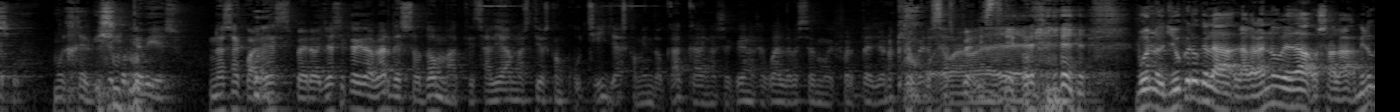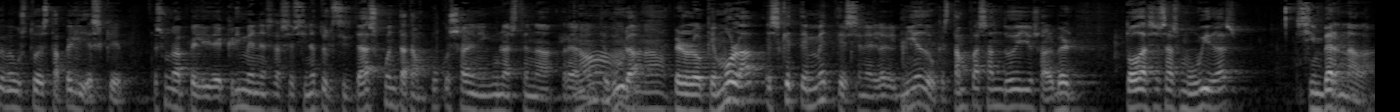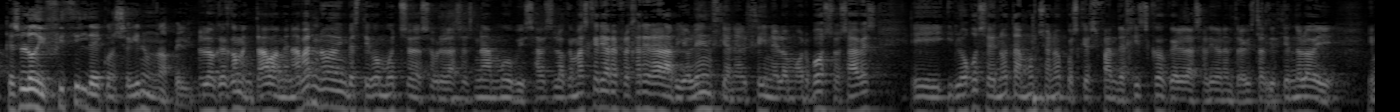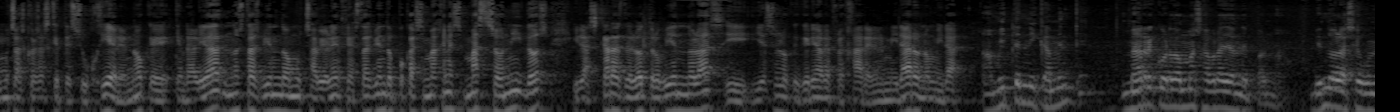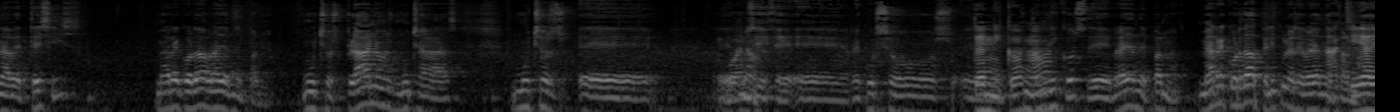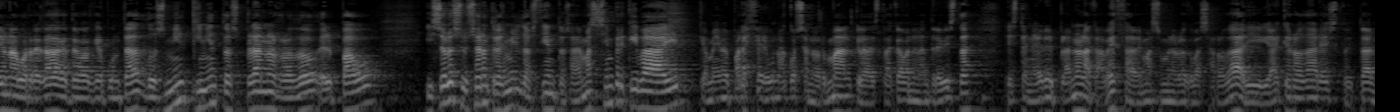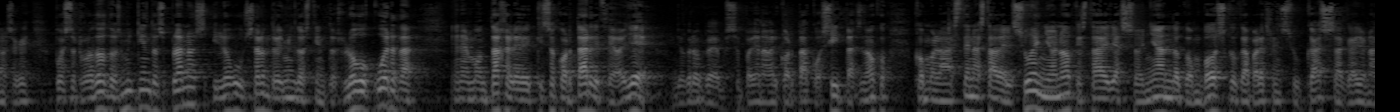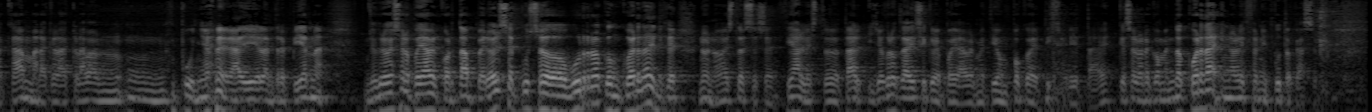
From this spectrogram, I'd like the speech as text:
Muy heavy. No sé por qué vi eso. No sé cuál es, pero yo sí que he oído hablar de Sodoma, que salían unos tíos con cuchillas comiendo caca y no sé qué, no sé cuál, debe ser muy fuerte. Yo no quiero ver esas Bueno, pelis, eh, bueno, yo creo que la, la gran novedad, o sea, la- a mí lo que me gustó de esta peli es que es una peli de crímenes, asesinatos. Si te das cuenta, tampoco sale ninguna escena realmente No, dura. no, no. Pero lo que mola es que te metes en el miedo que están pasando ellos al ver todas esas movidas sin ver nada, que es lo difícil de conseguir en una peli. Lo que he comentado, Amenábar no investigó mucho sobre las snap movies, ¿sabes? Lo que más quería reflejar era la violencia en el cine, lo morboso, ¿sabes? Y, y luego se nota mucho, ¿no? Pues que es fan de Hitchcock, que él ha salido en entrevistas diciéndolo y, y muchas cosas que te sugieren, ¿no? Que, que en realidad no estás viendo mucha violencia, estás viendo pocas imágenes, más sonidos y las caras del otro viéndolas y, y eso es lo que quería reflejar, el mirar o no mirar. A mí técnicamente me ha recordado más a Brian De Palma. Viendo la segunda vez tesis, me ha recordado a Brian De Palma. Muchos planos, muchas, muchos, eh, eh, Bueno. ¿cómo se dice? Eh, recursos eh, Técnicos, ¿no? técnicos de Brian De Palma. Me ha recordado películas de Brian De Aquí Palma. hay una borregada que tengo que apuntar. 2.500 planos rodó el pavo y solo se usaron 3.200. Además, siempre que iba a ir, que a mí me parece una cosa normal, que la destacaban en la entrevista, es tener el plano en la cabeza de más o menos lo que vas a rodar y hay que rodar esto y tal, no sé qué. Pues rodó 2.500 planos y luego usaron 3.200. Luego Cuerda en el montaje le quiso cortar, dice, oye, yo creo que se podían haber cortado cositas, ¿no? Co- Como la escena está del sueño, ¿no? Que está ella soñando con Bosco, que aparece en su casa, que hay una cámara, que la clava un, un puñal ahí en la entrepierna. Yo creo que se lo podía haber cortado, pero él se puso burro con cuerda y dice, no, no, esto es esencial, esto tal. Y yo creo que ahí sí que le podía haber metido un poco de tijereta, ¿eh? Que se lo recomendó cuerda y no le hizo ni puto caso.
